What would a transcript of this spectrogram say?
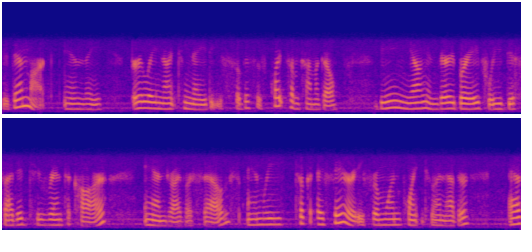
to Denmark in the early 1980s, so this is quite some time ago. Being young and very brave, we decided to rent a car and drive ourselves, and we took a ferry from one point to another. As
